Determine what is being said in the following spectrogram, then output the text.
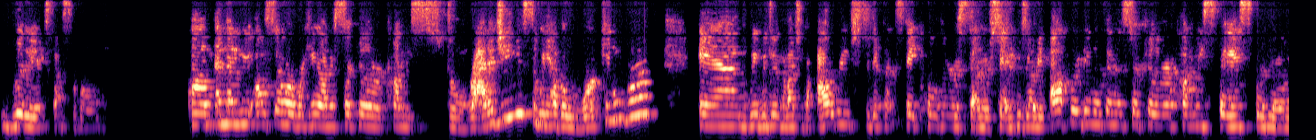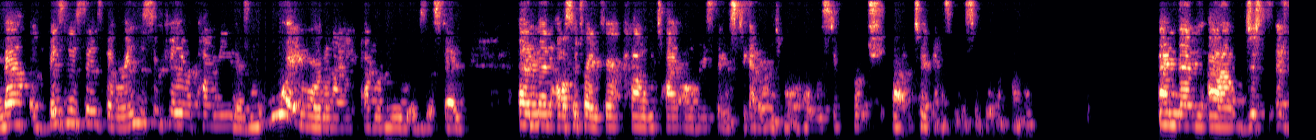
really accessible. Um, and then we also are working on a circular economy strategy. So we have a working group and we've been doing a bunch of outreach to different stakeholders to understand who's already operating within the circular economy space. We're doing a map of businesses that are in the circular economy. There's way more than I ever knew existed. And then also try to figure out how we tie all these things together into a more holistic approach uh, to advancing the circular economy. And then uh, just as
